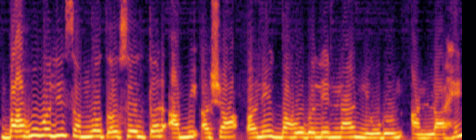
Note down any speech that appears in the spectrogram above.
बाहुबली समजत असेल तर आम्ही अशा अनेक बाहुबलींना निवडून आणला आहे.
